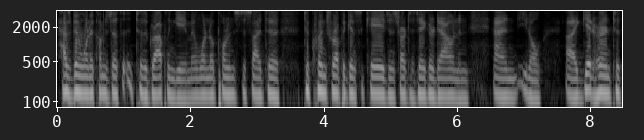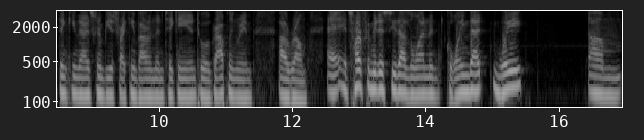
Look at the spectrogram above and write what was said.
has been when it comes to, to the grappling game and when opponents decide to to clinch her up against the cage and start to take her down and and you know uh, get her into thinking that it's going to be a striking battle and then taking it into a grappling realm. Uh, realm. It's hard for me to see that Luana going that way. Um,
